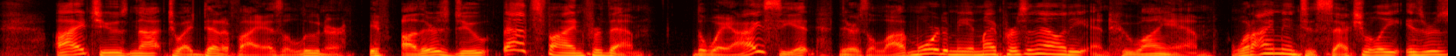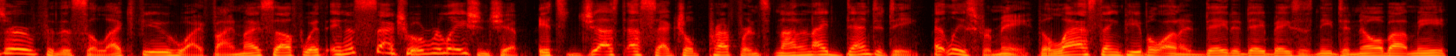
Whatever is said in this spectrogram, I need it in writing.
I choose not to identify as a looner. If others do, that's fine for them. The way I see it, there's a lot more to me and my personality and who I am. What I'm into sexually is reserved for the select few who I find myself with in a sexual relationship. It's just a sexual preference, not an identity, at least for me. The last thing people on a day to day basis need to know about me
